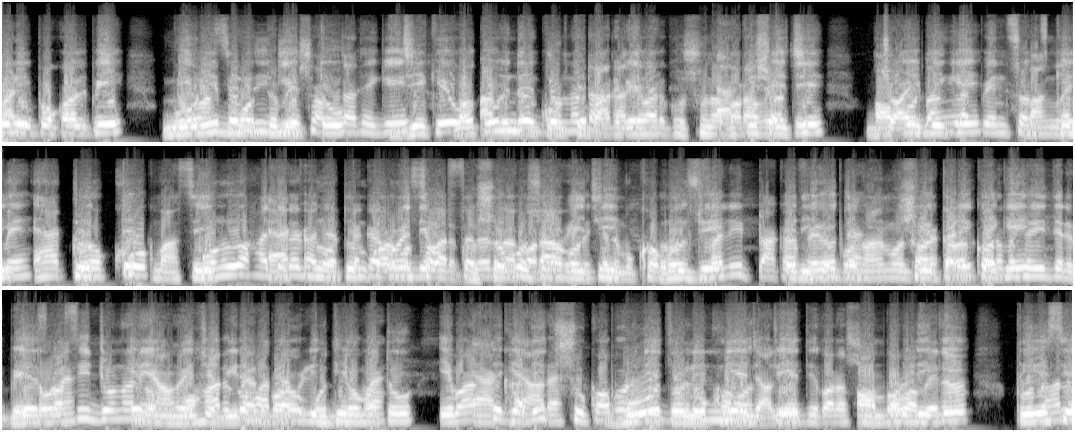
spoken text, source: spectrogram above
বাড়ি প্রকল্পে গরিব মধ্যবিত্ত থেকে যে কেউ আবেদন জন্য করতে পারবে দেওয়ার ঘোষণা করা হয়েছে জয় বাংলা পেনশন স্কিমে এক লক্ষ মাসে পনেরো হাজার এক হাজার নতুন করে দেওয়ার ঘোষণা করা হয়েছে মুখ্যমন্ত্রী টাকা ফেরত প্রধানমন্ত্রীর সরকারি কর্মচারীদের বেতন জন্য নেওয়া হয়েছে ভাতা উদ্যোগ এবার থেকে একাধিক সুখবর দলিল নিয়ে জালিয়াতি করা সম্ভব হবে না। তিরিশে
